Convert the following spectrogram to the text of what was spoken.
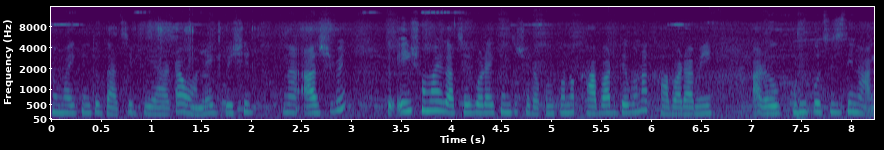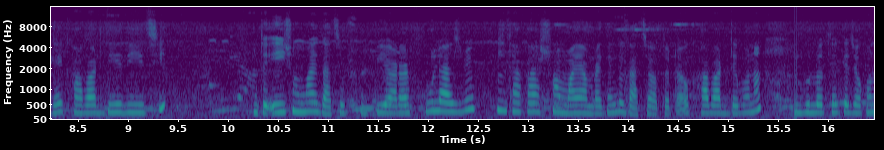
সময় কিন্তু গাছের পেয়ারাটা অনেক বেশি আসবে। তো এই সময় গাছের গোড়ায় কিন্তু সেরকম কোনো খাবার দেবো না। খাবার আমি আরও কুড়ি পঁচিশ দিন আগে খাবার দিয়ে দিয়েছি। তো এই সময় গাছে পেয়ারার ফুল আসবে, ফুল থাকার সময় আমরা কিন্তু গাছে অতটাও খাবার দেবো না। ফুলগুলো থেকে যখন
